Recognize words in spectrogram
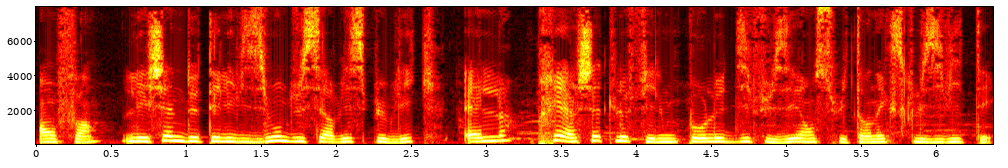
Enfin, les chaînes de télévision du service public, elles, préachètent le film pour le diffuser ensuite en exclusivité.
